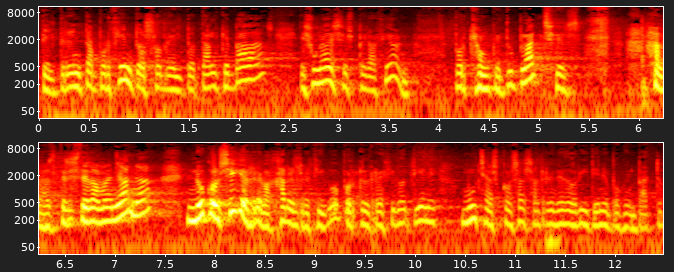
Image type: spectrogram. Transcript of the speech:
del 30% sobre el total que pagas, es una desesperación. Porque aunque tú planches a las 3 de la mañana, no consigues rebajar el recibo, porque el recibo tiene muchas cosas alrededor y tiene poco impacto.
